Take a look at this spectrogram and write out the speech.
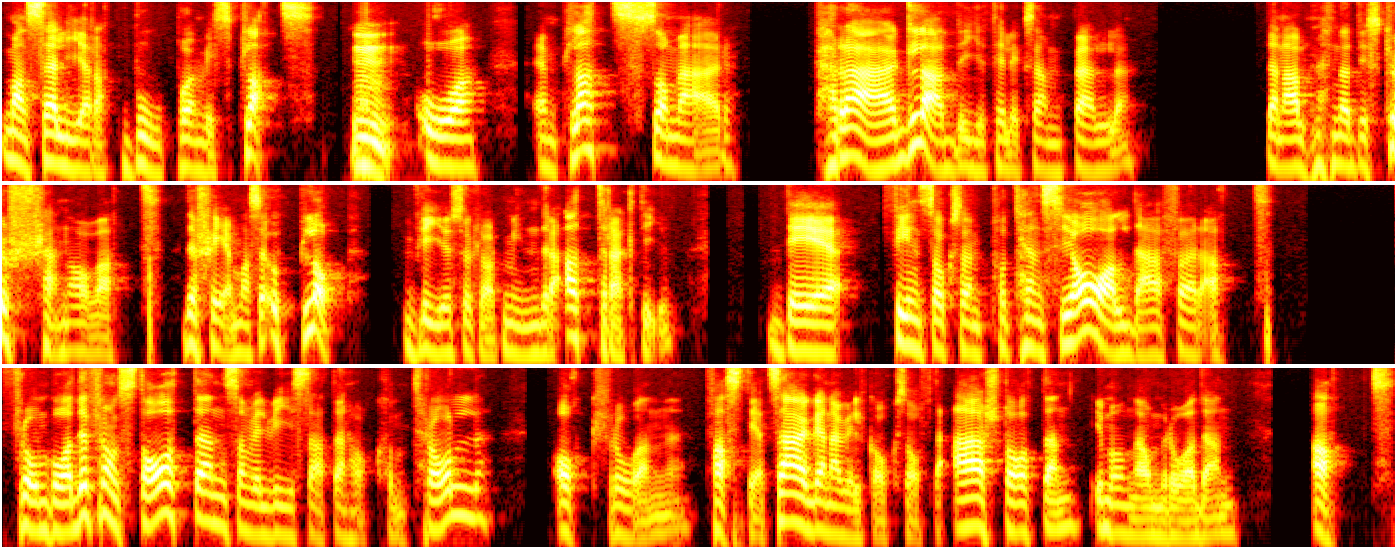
man säljer att bo på en viss plats. Mm. Och en plats som är präglad i till exempel den allmänna diskursen av att det sker massa upplopp blir ju såklart mindre attraktiv det finns också en potential där för att från både från staten som vill visa att den har kontroll och från fastighetsägarna, vilka också ofta är staten i många områden, att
